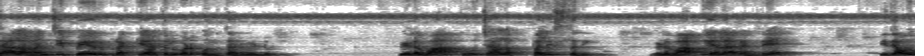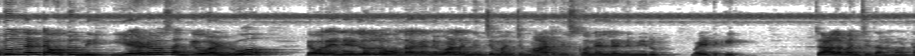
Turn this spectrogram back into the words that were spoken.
చాలా మంచి పేరు ప్రఖ్యాతులు కూడా పొందుతారు వీళ్ళు. వీళ్ళ వాక్కు చాలా ఫలిస్తుంది. వీళ్ళ వాక్కు ఎలాగంటే ఇది అవుతుందంటే అవుతుంది. ఈ ఏడవ సంఖ్య వాళ్ళు ఎవరైనా ఇళ్ళల్లో ఉన్నా కానీ వాళ్ళ నుంచి మంచి మాట తీసుకొని వెళ్ళండి మీరు బయటికి. చాలా మంచిదన్నమాట.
